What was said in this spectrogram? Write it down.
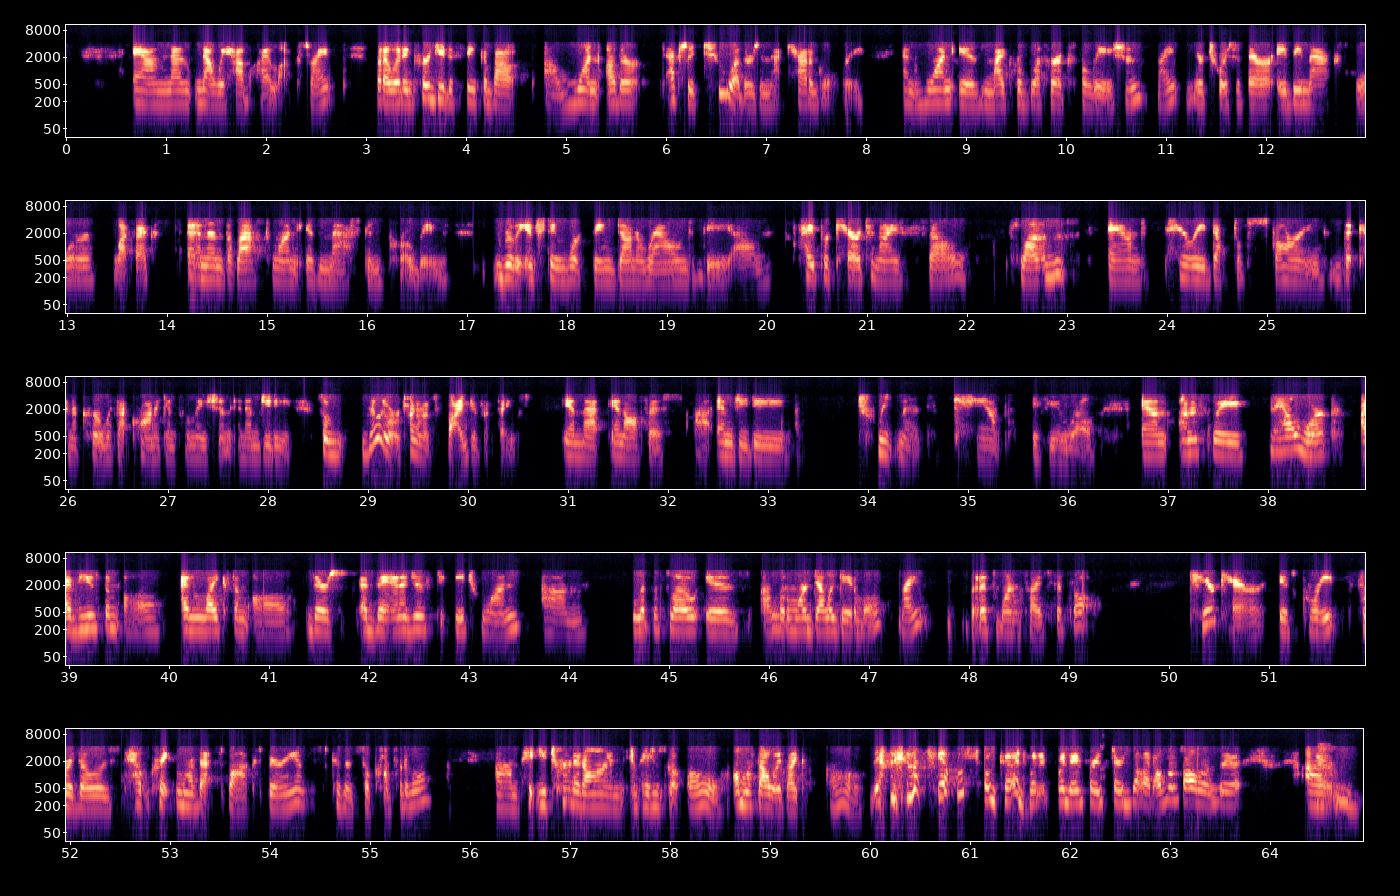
And then now we have iLux, right? But I would encourage you to think about uh, one other, actually two others in that category and one is microblepharoexfoliation, exfoliation, right? Your choices there are AB Max or BlephEx. And then the last one is mask and probing. Really interesting work being done around the um, hyperkeratinized cell plugs and periductal scarring that can occur with that chronic inflammation in MGD. So really what we're talking about is five different things in that in-office uh, MGD treatment camp, if you will. And honestly, they all work. I've used them all. I like them all. There's advantages to each one. Um, is a little more delegatable, right? But it's one size fits all. TearCare is great for those to help create more of that spa experience because it's so comfortable. Um, you turn it on and patients go, oh, almost always like, oh, it feels so good when it when it first turns on. Almost always it. Um,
